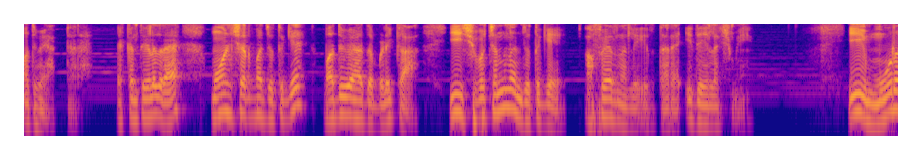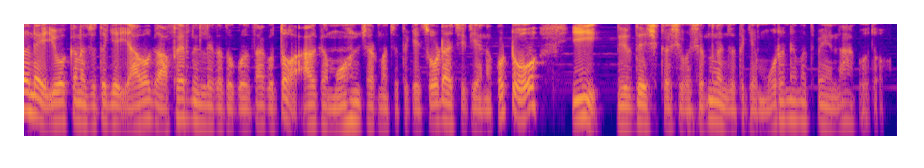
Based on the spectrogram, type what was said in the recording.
ಮದುವೆ ಆಗ್ತಾರೆ. ಯಾಕಂತ ಹೇಳಿದ್ರೆ ಮೋಹನ್ ಶರ್ಮಾ ಜೊತೆಗೆ ಮದುವೆ ಆದ ಬಳಿಕ ಈ ಶಿವಚಂದ್ರನ್ ಜೊತೆಗೆ ಅಫೇರ್ನಲ್ಲಿ ಇರ್ತಾರೆ ಇದೇ ಲಕ್ಷ್ಮಿ. ಈ ಮೂರನೇ ಯುವಕನ ಜೊತೆಗೆ ಯಾವಾಗ ಅಫೇರ್ನಲ್ಲಿರೋದು ಗೊತ್ತಾಗುತ್ತೋ ಆಗ ಮೋಹನ್ ಶರ್ಮಾ ಜೊತೆಗೆ ಸೋಡಾ ಚಿಟಿಯನ್ನು ಕೊಟ್ಟು ಈ ನಿರ್ದೇಶಕ ಶಿವಚಂದ್ರನ್ ಜೊತೆಗೆ ಮೂರನೇ ಮದುವೆಯನ್ನು ಆಗೋದು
